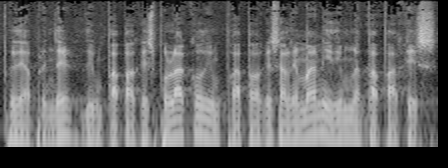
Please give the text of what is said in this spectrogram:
puede aprender de un papa que es polaco, de un papa que es alemán y de un papa que es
